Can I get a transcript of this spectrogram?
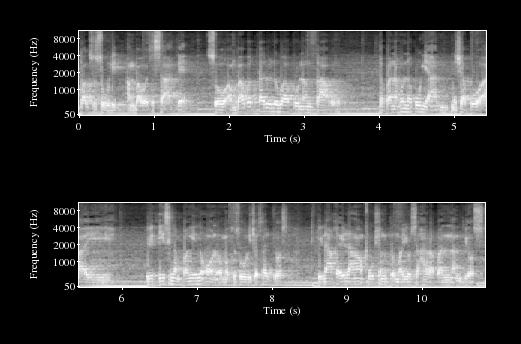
pagsusulit ang bawat isa sa atin. So, ang bawat kaluluwa po ng tao, sa panahon na po yan, na siya po ay pilitisin ng Panginoon o magsusulit siya sa Diyos, kinakailangan po siyang tumayo sa harapan ng Diyos.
